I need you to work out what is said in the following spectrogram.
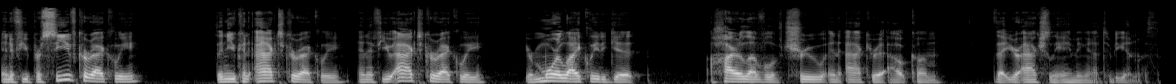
And if you perceive correctly, then you can act correctly. And if you act correctly, you're more likely to get a higher level of true and accurate outcome that you're actually aiming at to begin with.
